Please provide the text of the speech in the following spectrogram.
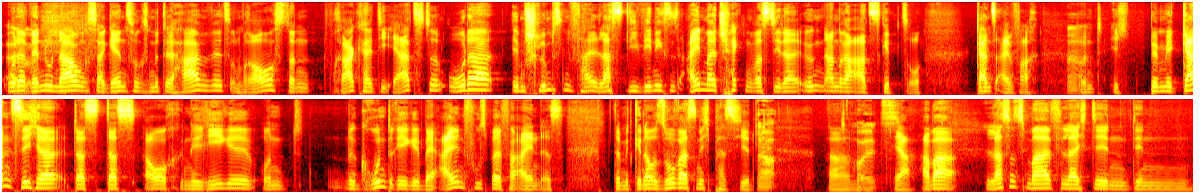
Also oder wenn du Nahrungsergänzungsmittel haben willst und brauchst, dann frag halt die Ärzte oder im schlimmsten Fall lass die wenigstens einmal checken, was dir da irgendein anderer Arzt gibt. So. Ganz einfach. Ja. Und ich bin mir ganz sicher, dass das auch eine Regel und eine Grundregel bei allen Fußballvereinen ist, damit genau sowas nicht passiert. Ja. Ähm, Holz. Ja, aber lass uns mal vielleicht den, den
